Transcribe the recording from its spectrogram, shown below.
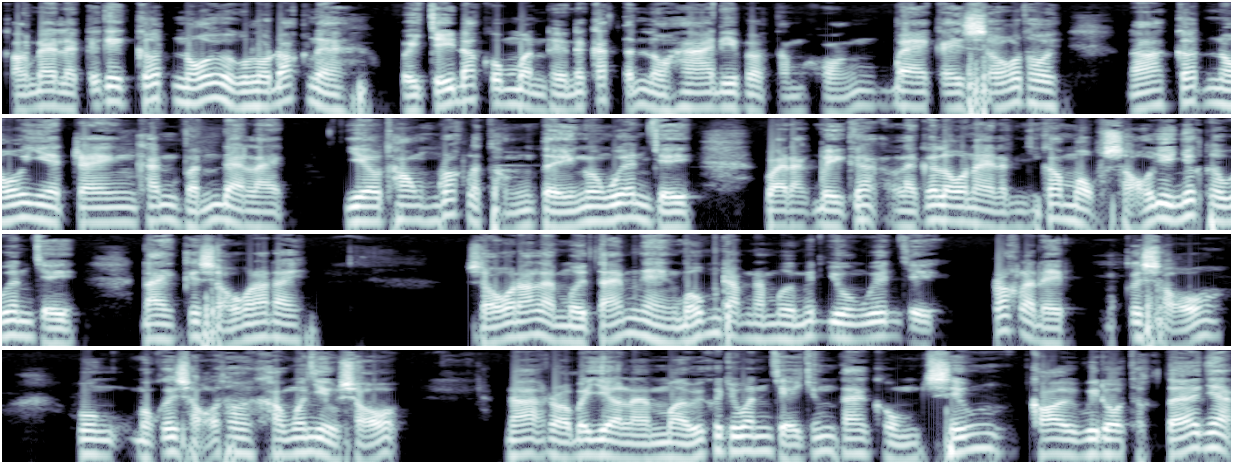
Còn đây là cái cái kết nối của lô đất nè. Vị trí đất của mình thì nó cách tỉnh lộ 2 đi vào tầm khoảng 3 cây số thôi. Đó kết nối Nha Trang Khánh Vĩnh Đà Lạt giao thông rất là thuận tiện luôn quý anh chị. Và đặc biệt á, là cái lô này là chỉ có một sổ duy nhất thôi quý anh chị. Đây cái sổ của nó đây. Sổ của nó là 18.450 mét vuông quý anh chị. Rất là đẹp một cái sổ vuông một cái sổ thôi không có nhiều sổ. Đó rồi bây giờ là mời quý cô chú anh chị chúng ta cùng xíu coi video thực tế nha.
